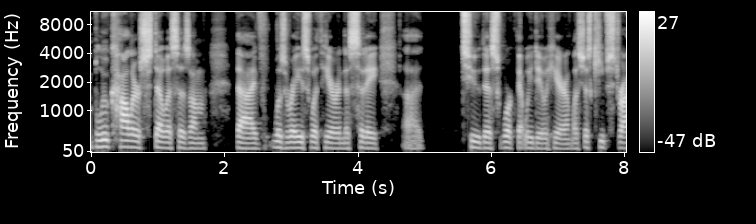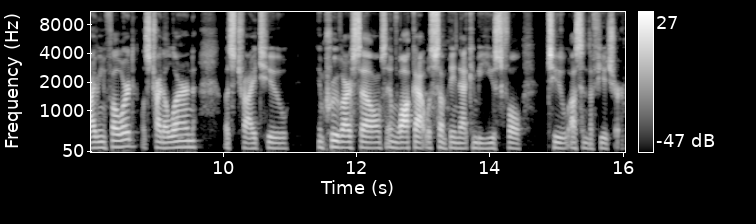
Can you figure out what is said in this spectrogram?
blue collar stoicism that I was raised with here in this city uh, to this work that we do here. And let's just keep striving forward. Let's try to learn. Let's try to improve ourselves and walk out with something that can be useful to us in the future.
